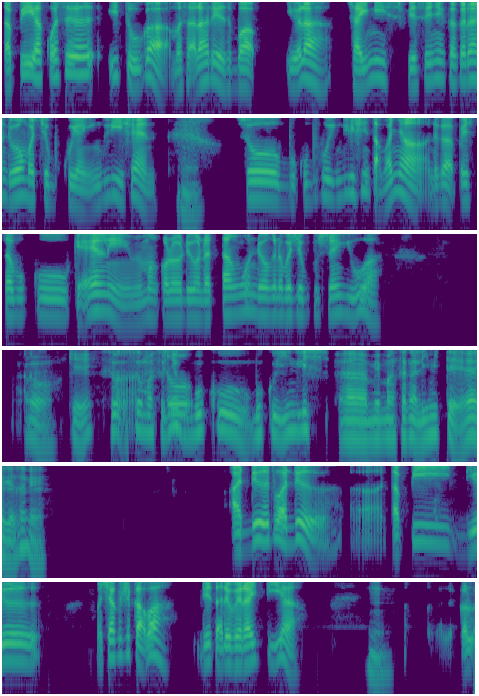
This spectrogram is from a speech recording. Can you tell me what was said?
Tapi aku rasa itu juga masalah dia sebab Yalah Chinese biasanya kadang-kadang dia orang baca buku yang English kan. hmm. So buku-buku English ni tak banyak dekat pesta buku KL ni. Memang kalau dia orang datang pun dia orang kena baca buku Melayu lah. Oh, okay. So so Ah, maksudnya so- buku buku English uh, memang sangat limited eh kat sana. Ada tu ada. Uh, tapi dia macam aku cakap lah. Dia tak ada variety lah. Hmm. Kalau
